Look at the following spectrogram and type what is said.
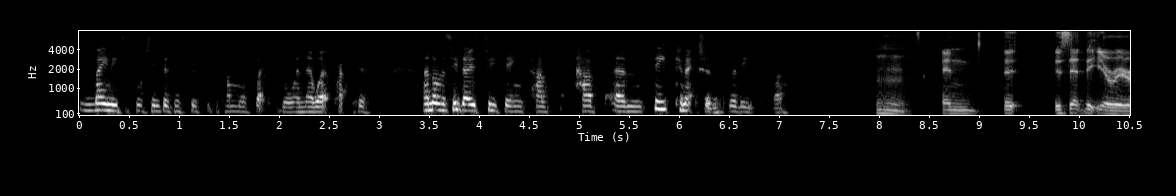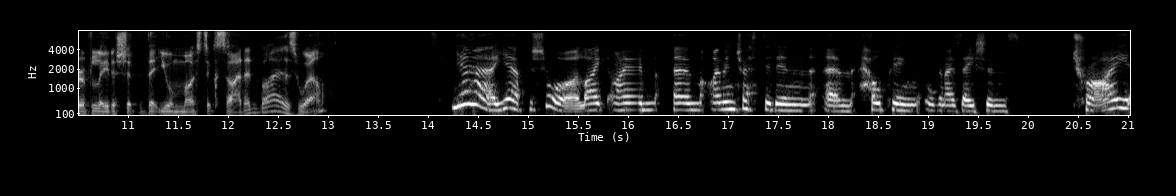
mainly supporting businesses to become more flexible in their work practice. And obviously, those two things have, have um, deep connections with each other. Mm. And it, is that the area of leadership that you're most excited by as well? Yeah, yeah, for sure. Like I'm, um, I'm interested in um, helping organisations try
